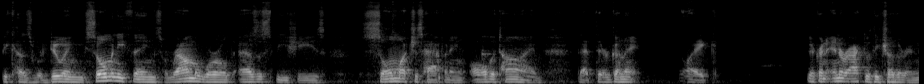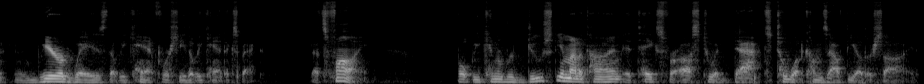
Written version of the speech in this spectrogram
because we're doing so many things around the world as a species. So much is happening all the time that they're gonna like they're gonna interact with each other in, in weird ways that we can't foresee that we can't expect. That's fine. But we can reduce the amount of time it takes for us to adapt to what comes out the other side.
